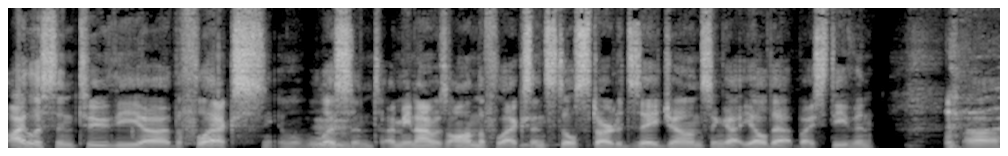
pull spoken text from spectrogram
I listened to the uh, the flex. Listened. I mean, I was on the flex and still started Zay Jones and got yelled at by Steven uh,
